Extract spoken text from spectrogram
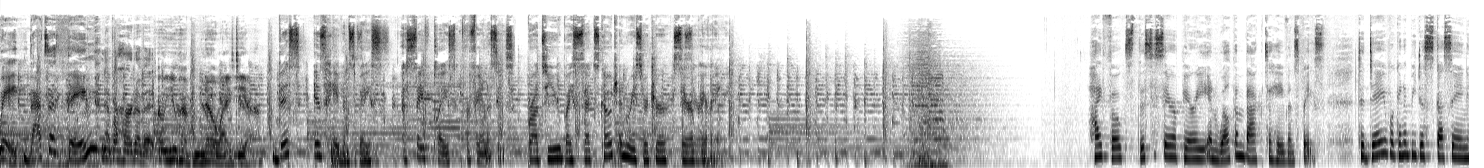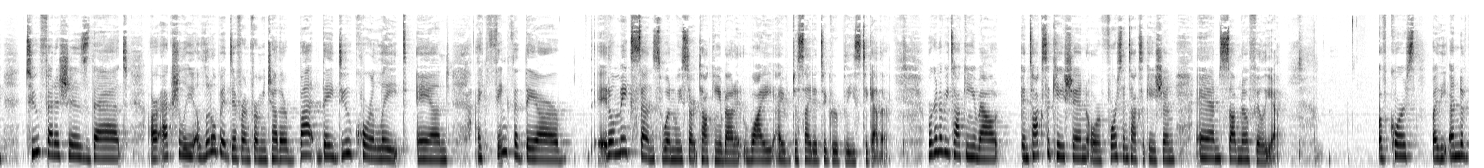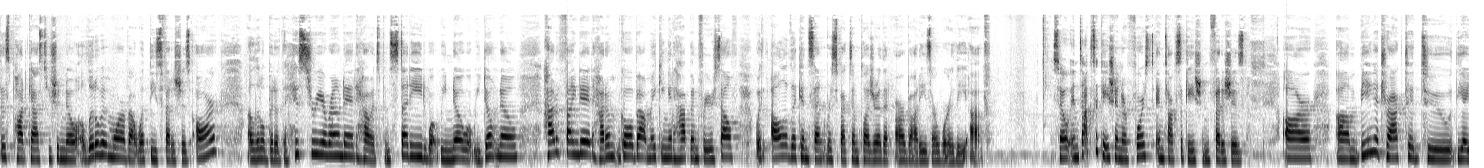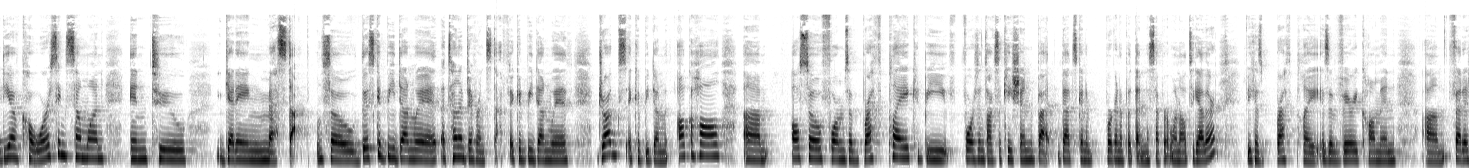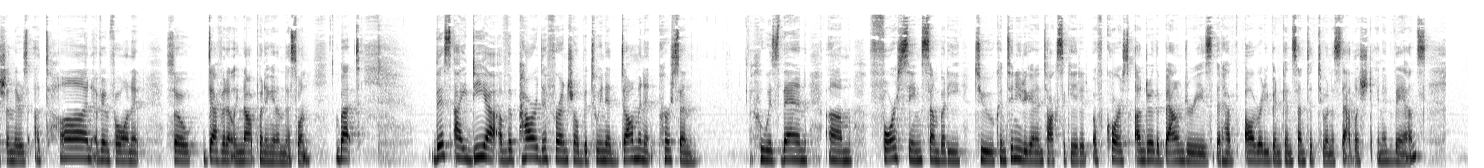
Wait, that's a thing? Never heard of it. Oh, you have no idea. This is Haven Space, a safe place for fantasies. Brought to you by sex coach and researcher Sarah Perry. Hi, folks, this is Sarah Perry, and welcome back to Haven Space. Today, we're going to be discussing two fetishes that are actually a little bit different from each other, but they do correlate, and I think that they are. It'll make sense when we start talking about it why I've decided to group these together. We're going to be talking about intoxication or forced intoxication and somnophilia. Of course, by the end of this podcast, you should know a little bit more about what these fetishes are, a little bit of the history around it, how it's been studied, what we know, what we don't know, how to find it, how to go about making it happen for yourself with all of the consent, respect, and pleasure that our bodies are worthy of. So, intoxication or forced intoxication fetishes are um, being attracted to the idea of coercing someone into getting messed up so, this could be done with a ton of different stuff. It could be done with drugs, it could be done with alcohol. Um, also, forms of breath play could be forced intoxication, but that's gonna we're gonna put that in a separate one altogether because breath play is a very common um, fetish, and there's a ton of info on it. So definitely not putting it on this one. But this idea of the power differential between a dominant person who is then um, forcing somebody to continue to get intoxicated, of course, under the boundaries that have already been consented to and established in advance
